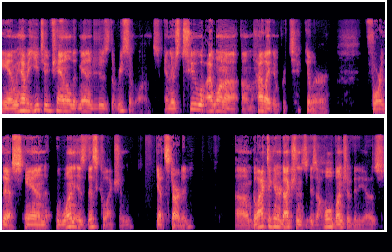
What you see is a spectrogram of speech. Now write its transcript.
And we have a YouTube channel that manages the recent ones. And there's two I wanna um, highlight in particular for this. And one is this collection, get started. Um, Galactic Introductions is a whole bunch of videos.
